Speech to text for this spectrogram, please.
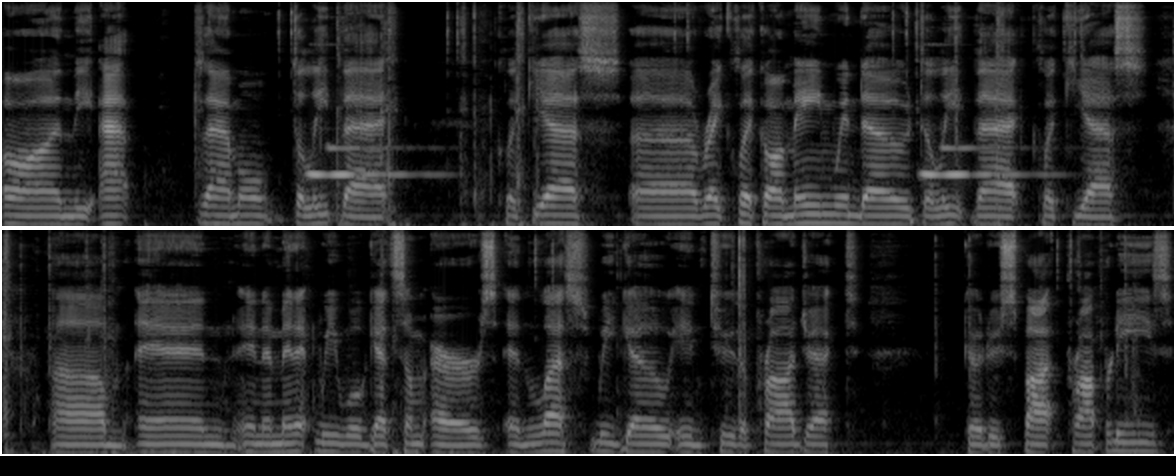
on the app XAML, delete that, click yes, uh, right click on main window, delete that, click yes. Um, and in a minute we will get some errors unless we go into the project, go to spot properties,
